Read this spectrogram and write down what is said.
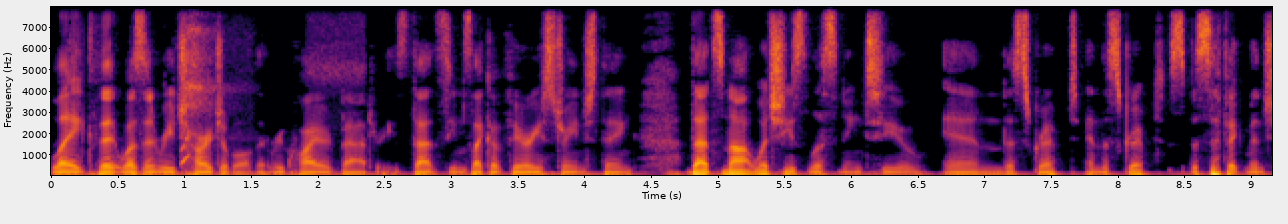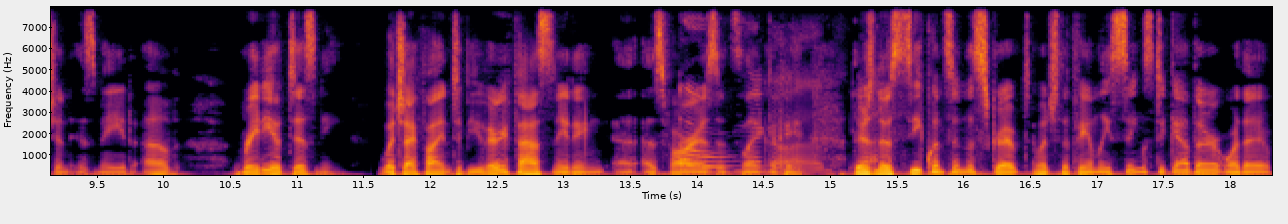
like that wasn't rechargeable that required batteries that seems like a very strange thing that's not what she's listening to in the script and the script specific mention is made of radio disney which i find to be very fascinating uh, as far as Oh it's my like okay God. there's Yeah. no sequence in the script in which the family sings together or the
